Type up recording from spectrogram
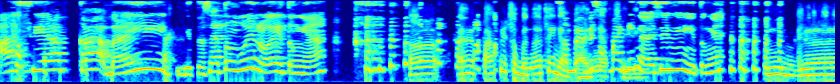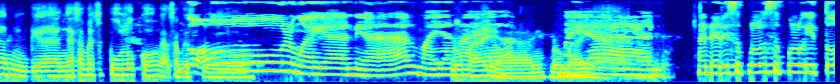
Ah siap kak, baik gitu. Saya tungguin loh hitungnya. Eh, eh, tapi sebenarnya sih nggak Sampai banyak besok pagi nggak sih nih hitungnya? Enggak, enggak, enggak sampai 10 kok, enggak sampai 10. Oh lumayan ya, lumayan. ya. Lumayan, lumayan. Lumayan. Nah dari 10-10 itu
